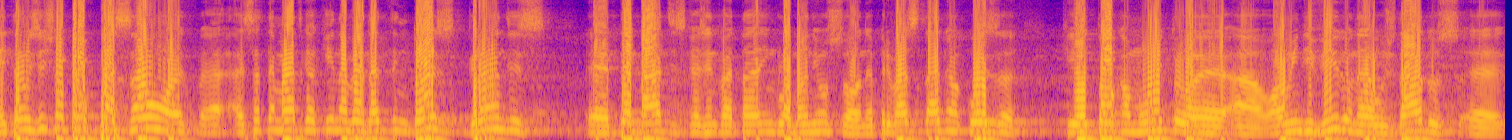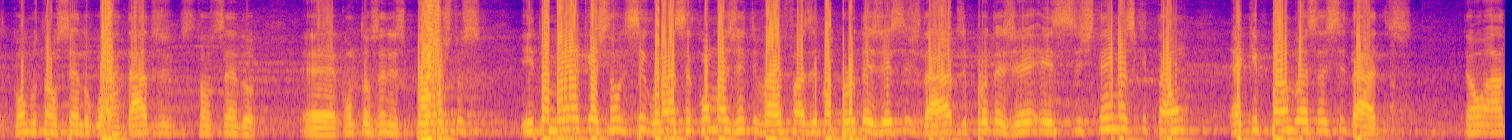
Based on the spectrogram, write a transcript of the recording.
então existe uma preocupação, é, essa temática aqui, na verdade, tem dois grandes debates que a gente vai estar englobando em um só. Né? Privacidade é uma coisa que toca muito ao indivíduo, né? os dados, como estão sendo guardados, estão sendo é, como estão sendo expostos, e também a questão de segurança, como a gente vai fazer para proteger esses dados e proteger esses sistemas que estão equipando essas cidades. Então, a,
